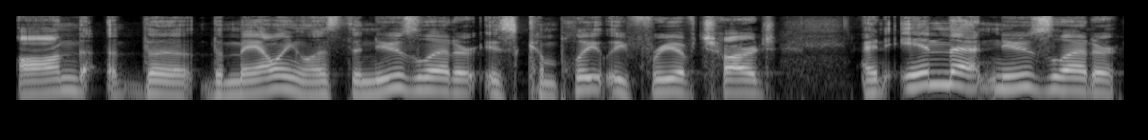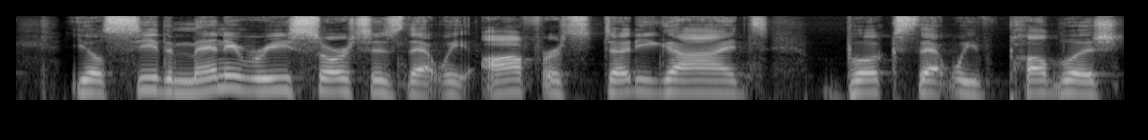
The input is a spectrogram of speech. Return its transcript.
on the, the, the mailing list. The newsletter is completely free of charge. And in that newsletter, you'll see the many resources that we offer study guides, books that we've published,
